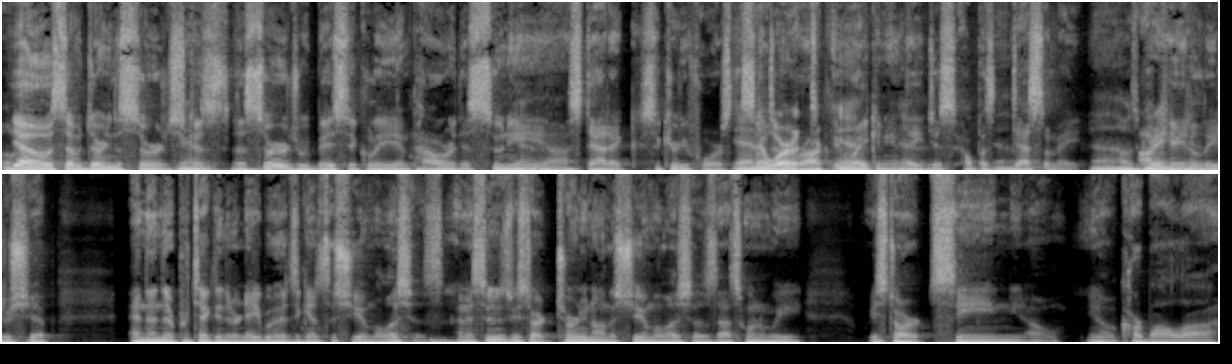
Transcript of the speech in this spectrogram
oh, Yeah, so during the surge, because the surge, we basically empower the Sunni uh, static security force, the Yeah, and it Sons of. Iraq, the Yeah, Awakening, and they just help us decimate Yeah, Al Qaeda Yeah. leadership. And then they're protecting their neighborhoods against the Shia militias. Mm-hmm. And as soon as we start turning on the Shia militias, that's when we we start seeing, you know, you know, Karbala,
